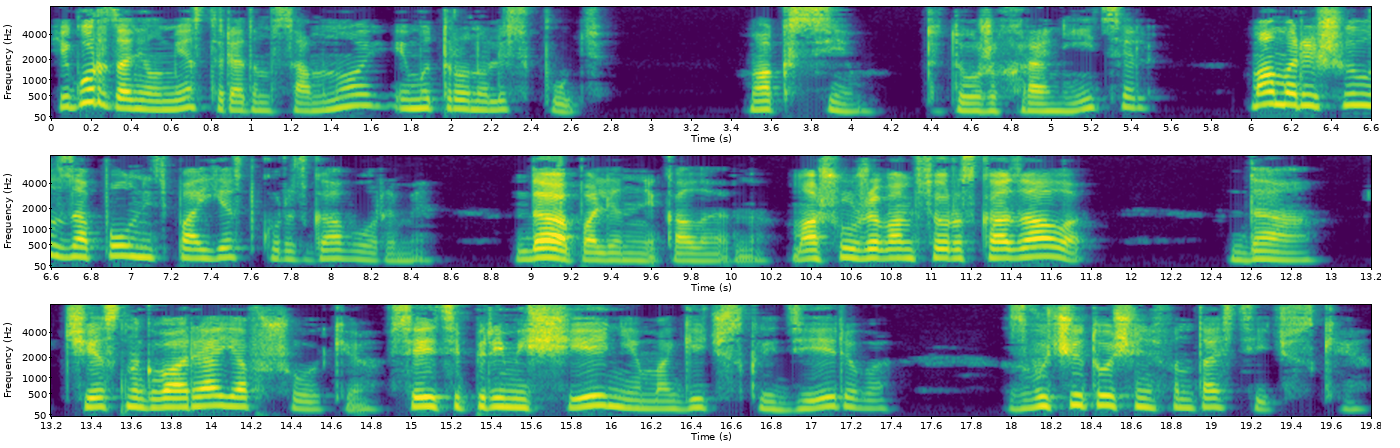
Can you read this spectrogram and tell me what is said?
Егор занял место рядом со мной, и мы тронулись в путь. «Максим, ты тоже хранитель?» Мама решила заполнить поездку разговорами. «Да, Полина Николаевна, Маша уже вам все рассказала?» Да, честно говоря, я в шоке. Все эти перемещения, магическое дерево. Звучит очень фантастически.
